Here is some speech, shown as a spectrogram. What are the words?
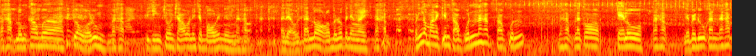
นะครับลมเข้าเมื่อช่วงหัวรุ่งนะครับที่จริงช่วงเช้าวันนี้จะเบานิดนึงนะครับแต่เดี๋ยวด้านนอกเราไม่รู้เป็นยังไงนะครับวันนี้เรามาในเกมสาวขุนนะครับสาวขุนนะครับ แล้วก็แกโลนะครับ เดี๋ยวไปดูกันนะครับ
